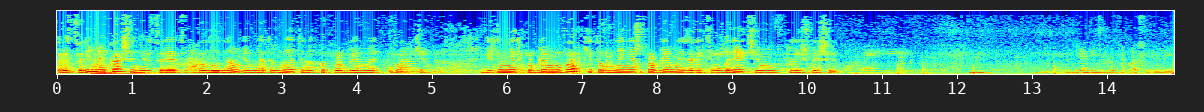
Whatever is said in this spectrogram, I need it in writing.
Растворимые каши не растворяются в холодном, и у меня там нету никакой проблемы варки. Если у меня нет проблемы варки, то у меня нет проблемы залить его горячим в клиш-лиши. Mm-hmm. Я видела эту кашу релейс.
